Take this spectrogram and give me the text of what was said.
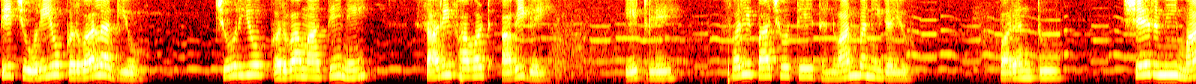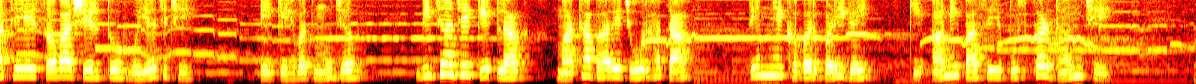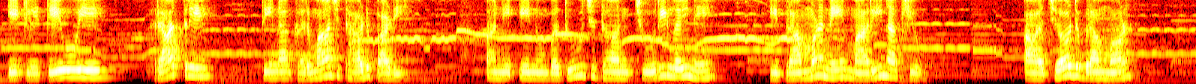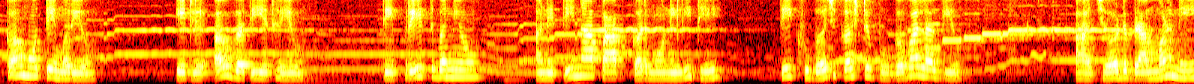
તે ચોરીઓ કરવા લાગ્યો. ચોરીઓ કરવામાં તેને સારી ફાવટ આવી ગઈ. એટલે ફરી પાછો તે ધનવાન બની ગયો. પરંતુ શેરની માથે સવા શેર તો હોય જ છે. એ કહેવત મુજબ, બીજા જે કેટલાક માથા ભારે ચોર હતા, તેમને ખબર પડી ગઈ કે આની પાસે પુષ્કળ ધન છે. એટલે તેઓએ રાત્રે તેના ઘરમાં જ ધાડ પાડી અને એનું બધું જ ધન ચોરી લઈને એ બ્રાહ્મણને મારી નાખ્યો. આ જડ બ્રાહ્મણ કમોતે મર્યો એટલે અવગતિએ થયો. તે પ્રેત બન્યો અને તેના પાપ કર્મોને લીધે તે ખૂબ જ કષ્ટ ભોગવવા લાગ્યો. આ જડ બ્રાહ્મણને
